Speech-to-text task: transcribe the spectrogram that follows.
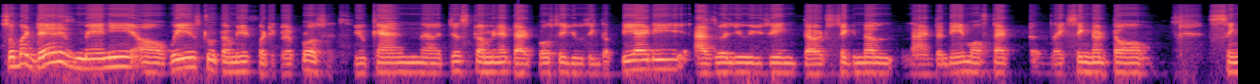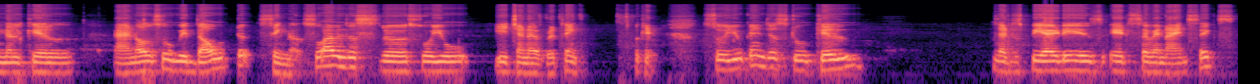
So but there is many uh, ways to terminate particular process. You can uh, just terminate that process using the PID as well you using the signal and the name of that like signal term signal kill and also without signal. So I will just uh, show you each and everything. Okay. So you can just do kill. That is PID is 8796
